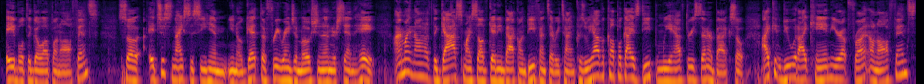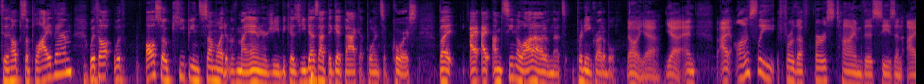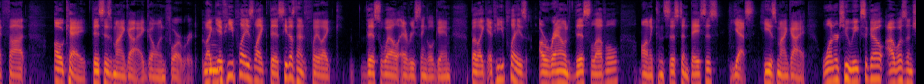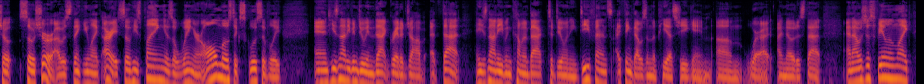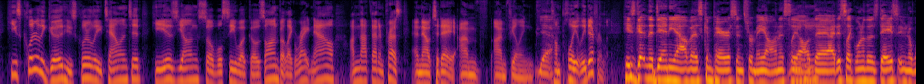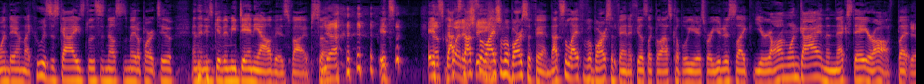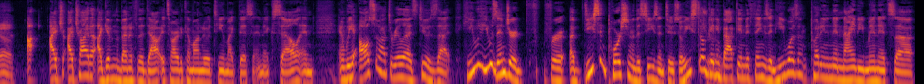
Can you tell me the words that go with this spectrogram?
able to go up on offense. So it's just nice to see him, you know, get the free range of motion and understand, hey, I might not have to gas myself getting back on defense every time because we have a couple guys deep and we have three center backs. So I can do what I can here up front on offense to help supply them with all, with also keeping somewhat of my energy because he does have to get back at points, of course. But I, I am seeing a lot out of him that's pretty incredible. Oh yeah, yeah, and I honestly, for the first time this season, I thought, okay, this is my guy going forward. Like mm-hmm. if he plays like this, he doesn't have to play like this well every single game, but like if he plays around this level on a consistent basis, yes, he is my guy. One or two weeks ago, I wasn't so, so sure. I was thinking like, all right, so he's playing as a winger almost exclusively, and he's not even doing that great a job at that. He's not even coming back to do any defense. I think that was in the PSG game um, where I, I noticed that. And I was just feeling like he's clearly good. He's clearly talented. He is young, so we'll see what goes on. But like right now, I'm not that impressed. And now today, I'm I'm feeling Yeah. completely differently. He's getting the Dani Alves comparisons for me, honestly, all Mm-hmm. day. I just like one of those days. You know, one day I'm like, "Who is this guy?" He's this is Nelson Semedo part two, and then he's giving me Dani Alves vibes. So Yeah. it's it's that's quite that's, the life of a Barca fan. That's the life of a Barca fan. It feels like the last couple of years where you're just like you're on one guy and the next day you're off. But Yeah. I, I tr- I try to I give him the benefit of the doubt. It's hard to come onto a team like this and excel. And and we also have to realize too is that he he was injured f- for a decent portion of the season too. So he's still getting back into things and he wasn't putting in 90 minutes. uh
